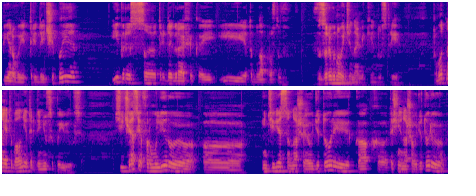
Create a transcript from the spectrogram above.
первые 3D-чипы, игры с 3D-графикой, и это была просто взрывной динамики индустрии. Вот на этой волне 3D News и появился. Сейчас я формулирую э, интересы нашей аудитории, как, э, точнее, нашу аудиторию,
